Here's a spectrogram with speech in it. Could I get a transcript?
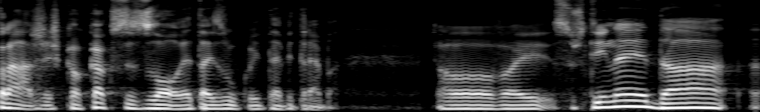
tražiš, kao kako se zove taj zvuk koji tebi treba. Ovaj, suština je da, e,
